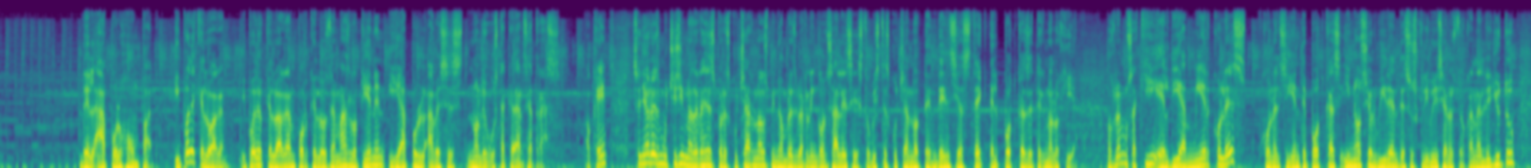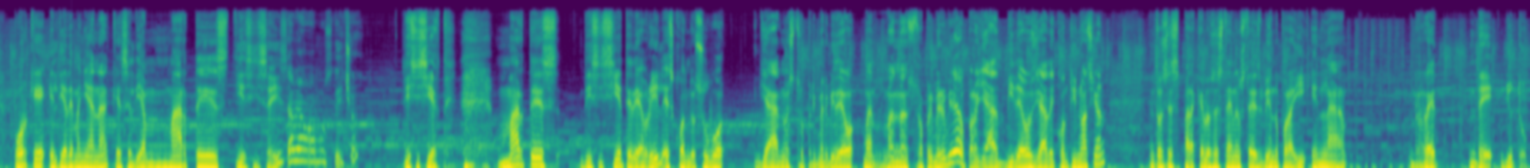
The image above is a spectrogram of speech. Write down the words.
del Apple HomePod. Y puede que lo hagan. Y puede que lo hagan porque los demás lo tienen y Apple a veces no le gusta quedarse atrás. ¿Ok? Señores, muchísimas gracias por escucharnos. Mi nombre es Berlín González y estuviste escuchando Tendencias Tech, el podcast de tecnología. Nos vemos aquí el día miércoles con el siguiente podcast y no se olviden de suscribirse a nuestro canal de YouTube porque el día de mañana, que es el día martes 16, habíamos dicho? 17. Martes 17 de abril es cuando subo ya nuestro primer video. Bueno, no es nuestro primer video, pero ya videos ya de continuación entonces, para que los estén ustedes viendo por ahí en la red de YouTube.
